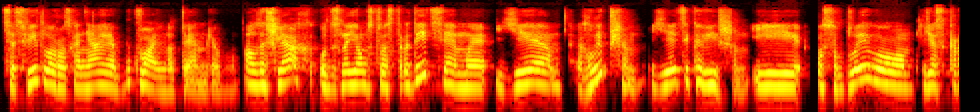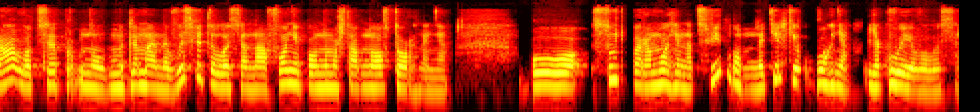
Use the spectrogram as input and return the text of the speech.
Це світло розганяє буквально темряву, але шлях от знайомства з традиціями є глибшим, є цікавішим, і особливо яскраво це ну, для мене висвітилося на фоні повномасштабного вторгнення. Бо суть перемоги над світлом не тільки у вогнях, як виявилося.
